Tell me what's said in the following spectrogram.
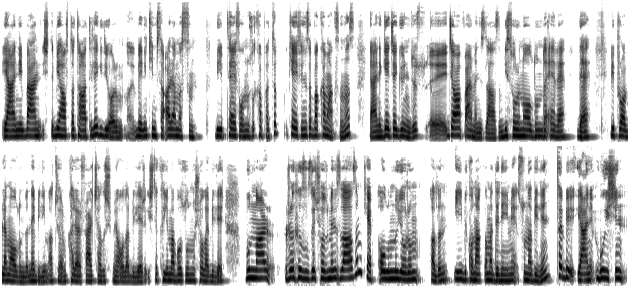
Yani ben işte bir hafta tatile gidiyorum beni kimse aramasın deyip telefonunuzu kapatıp keyfinize bakamazsınız. Yani gece gündüz e, cevap vermeniz lazım. Bir sorun olduğunda eve de bir problem olduğunda ne bileyim atıyorum kalorifer çalışmıyor olabilir. işte klima bozulmuş olabilir. Bunları hızlıca çözmeniz lazım ki olumlu yorum alın, iyi bir konaklama deneyimi sunabilin. Tabii yani bu işin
